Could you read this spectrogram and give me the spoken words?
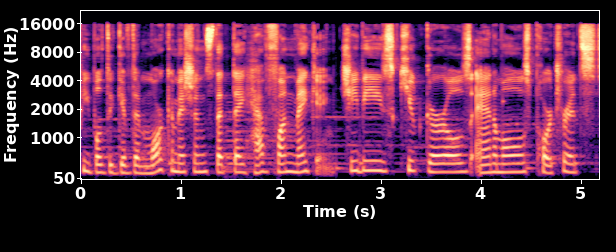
people to give them more commissions that they have fun making. Chibis, cute girls, animals, portraits.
